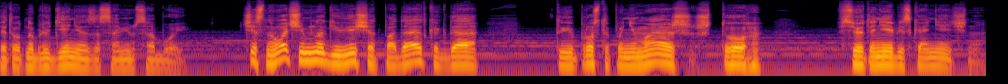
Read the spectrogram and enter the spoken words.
Это вот наблюдение за самим собой. Честно, очень многие вещи отпадают, когда ты просто понимаешь, что все это не бесконечно.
